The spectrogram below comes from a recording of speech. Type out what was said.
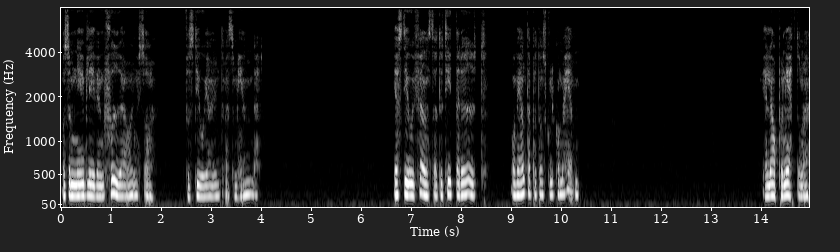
Och som nybliven sjuåring så förstod jag ju inte vad som hände. Jag stod i fönstret och tittade ut och väntade på att hon skulle komma hem. Jag låg på nätterna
